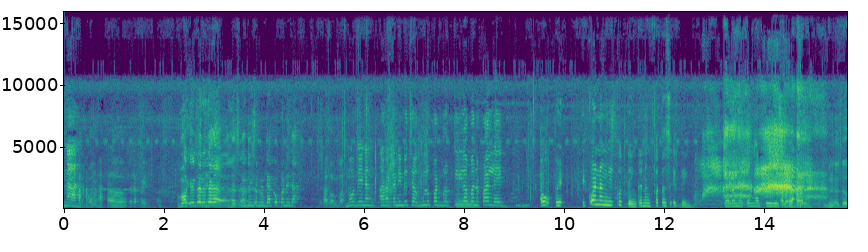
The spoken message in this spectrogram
Na. Bakit sa nila ka? Dito naglisod ng dako pa niya. Mo din ang ara kanindot sa gulupan murag tila ba na palid. Oh, wait. Ikaw nang ikuting, kanang patas iting. Para matangad tuyo sa babay. Benar tu.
